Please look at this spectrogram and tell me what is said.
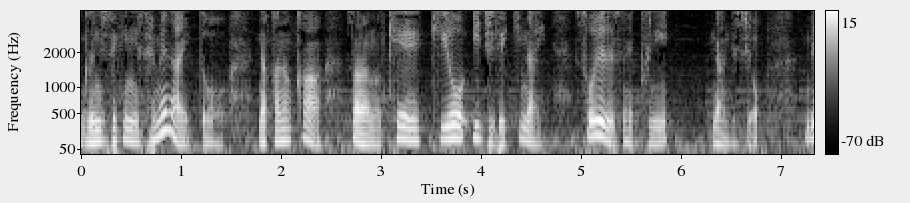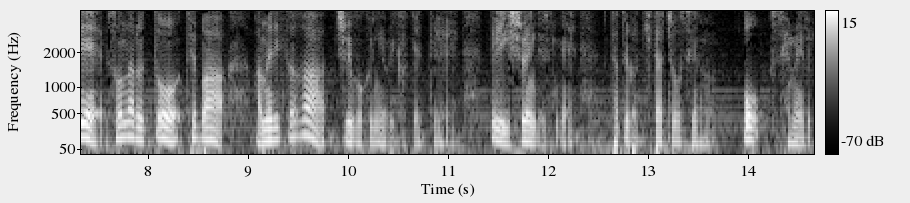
軍事的に攻めないとなかなか、その、あの、景気を維持できない、そういうですね、国なんですよ。で、そうなると、手ば、アメリカが中国に呼びかけて、で、一緒にですね、例えば北朝鮮を攻める。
